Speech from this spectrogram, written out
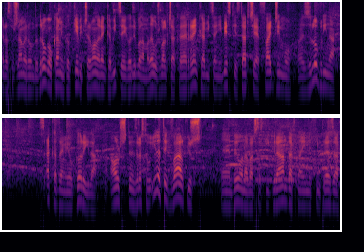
Rozpoczynamy rundę drugą. Kamil Kotkiewicz, czerwone rękawice, jego rywal Amadeusz Walczak, rękawice niebieskie. Starcie Gymu z Lublina z Akademią Gorilla Olsztyn. Zresztą ile tych walk już e, było na warszawskich grandach, na innych imprezach.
